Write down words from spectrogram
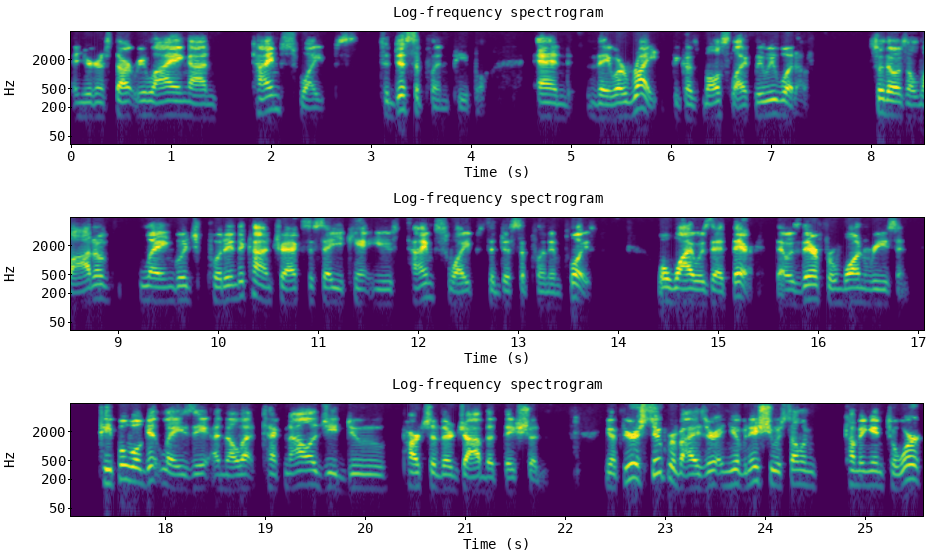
and you're going to start relying on time swipes to discipline people. And they were right because most likely we would have. So there was a lot of language put into contracts to say you can't use time swipes to discipline employees. Well, why was that there? That was there for one reason. People will get lazy and they'll let technology do parts of their job that they shouldn't. You know, if you're a supervisor and you have an issue with someone coming into work,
